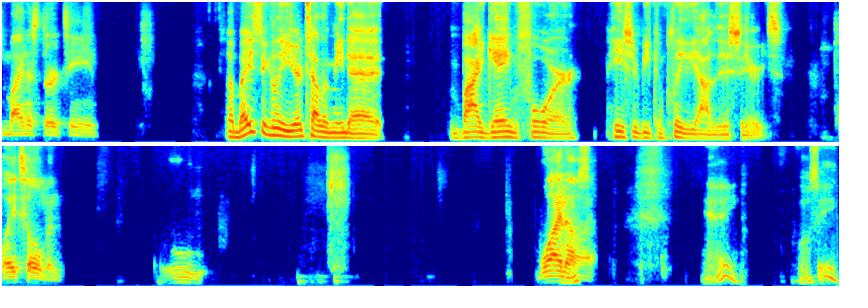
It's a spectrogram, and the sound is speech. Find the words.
minus 13. So basically, you're telling me that by game four, he should be completely out of this series. Play Tillman. Ooh. Why not? Hey, we'll see.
